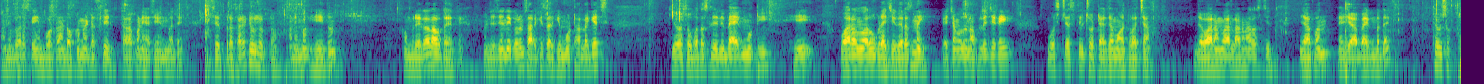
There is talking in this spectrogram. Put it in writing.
आणि बरंच काही इम्पॉर्टंट डॉक्युमेंट असतील तर आपण या चेनमध्ये सेफ प्रकारे ठेवू शकतो. आणि मग हे इथून कमरेला लावता येते. म्हणजे जेणेकरून सारखी सारखी मोठा लगेच किंवा सोबत असलेली बॅग मोठी ही वारंवार उघडायची गरज नाही. याच्यामधून आपले जे काही गोष्टी असतील छोट्या ज्या महत्त्वाच्या ज्या वारंवार लागणार असतील या आपण या बॅगमध्ये ठेवू शकतो.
